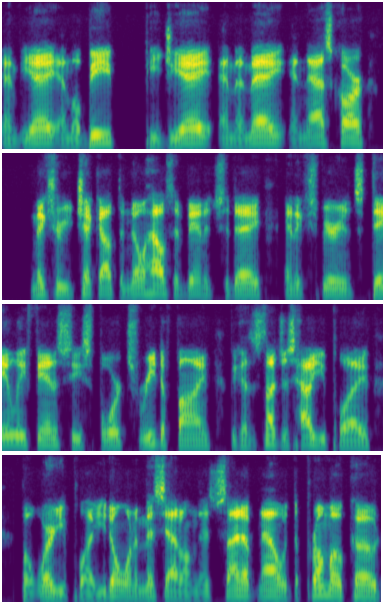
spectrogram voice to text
NBA, MLB, PGA, MMA, and NASCAR. Make sure you check out the No House Advantage today and experience daily fantasy sports redefined because it's not just how you play, but where you play. You don't want to miss out on this. Sign up now with the promo code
